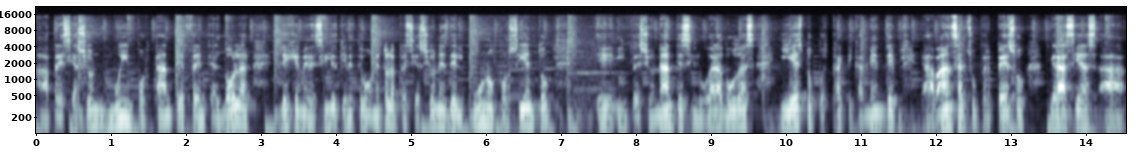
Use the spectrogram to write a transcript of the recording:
apreciación muy importante frente al dólar. Déjenme decirles que en este momento la apreciación es del 1%. Eh, impresionante sin lugar a dudas y esto pues prácticamente avanza el superpeso gracias a,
